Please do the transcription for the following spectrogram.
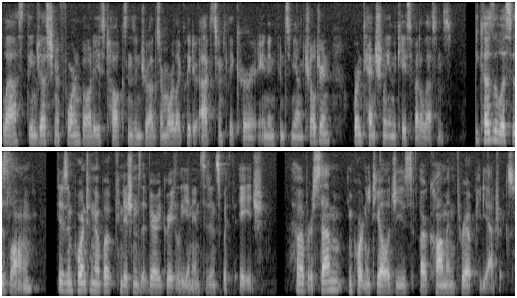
Last, the ingestion of foreign bodies, toxins, and drugs are more likely to accidentally occur in infants and young children, or intentionally in the case of adolescents. Because the list is long, it is important to know about conditions that vary greatly in incidence with age. However, some important etiologies are common throughout pediatrics.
